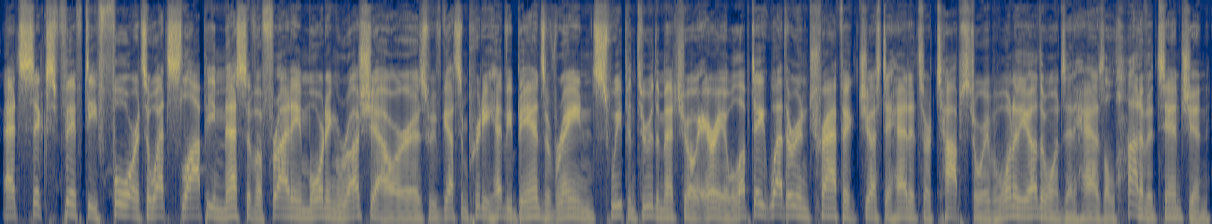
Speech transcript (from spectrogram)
At 6:54, it's a wet, sloppy mess of a Friday morning rush hour as we've got some pretty heavy bands of rain sweeping through the metro area. We'll update weather and traffic just ahead. It's our top story, but one of the other ones that has a lot of attention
